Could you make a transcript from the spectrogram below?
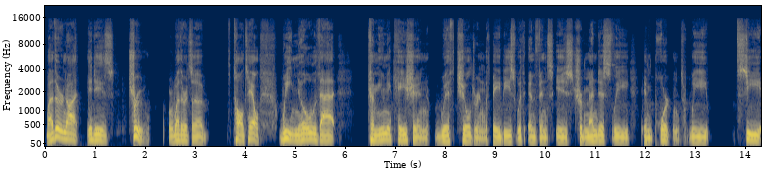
whether or not it is true or whether it's a tall tale, we know that communication with children, with babies, with infants is tremendously important. We see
